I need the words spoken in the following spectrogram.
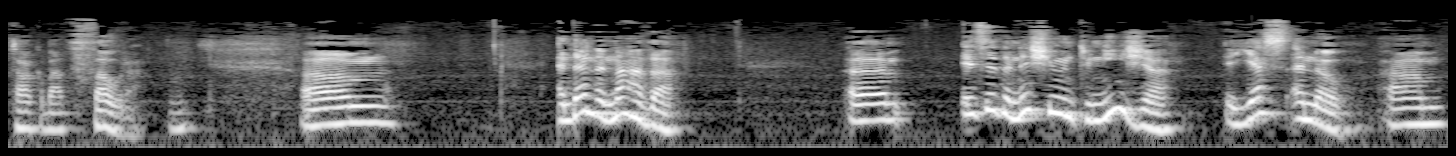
talk about Thawra. Um, and then another. Um, is it an issue in Tunisia? Yes and no. Um,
